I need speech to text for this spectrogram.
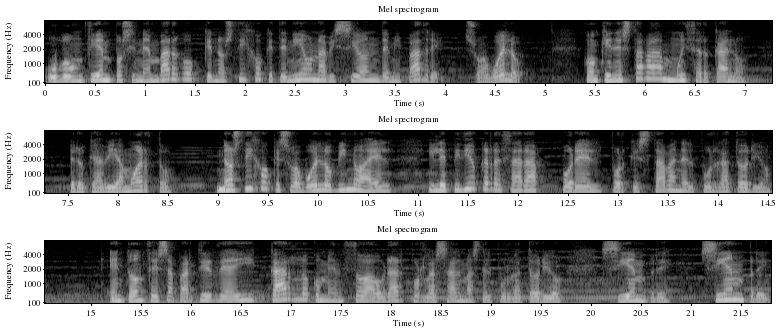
Hubo un tiempo, sin embargo, que nos dijo que tenía una visión de mi padre, su abuelo, con quien estaba muy cercano, pero que había muerto, Nos dijo que su abuelo vino a él y le pidió que rezara por él porque estaba en el purgatorio. Entonces, a partir de ahí, Carlo comenzó a orar por las almas del purgatorio. Siempre, siempre,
